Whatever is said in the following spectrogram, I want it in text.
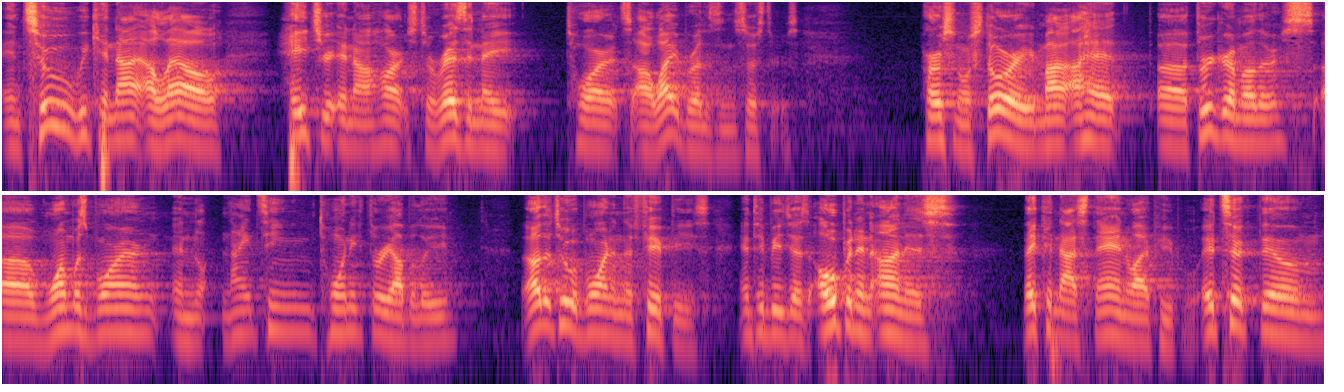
And two, we cannot allow hatred in our hearts to resonate towards our white brothers and sisters. Personal story, my, I had uh, three grandmothers. Uh, one was born in 1923, I believe. The other two were born in the 50s. And to be just open and honest, they could not stand white people. It took them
